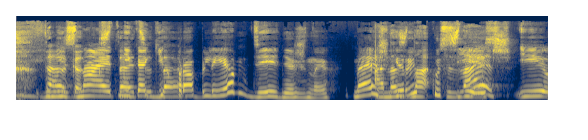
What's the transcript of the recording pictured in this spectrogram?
не знает никаких проблем денежных знаешь, Она и рыбку зна... съесть, знаешь, и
